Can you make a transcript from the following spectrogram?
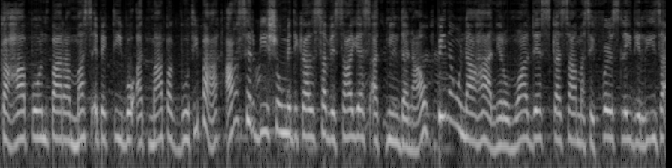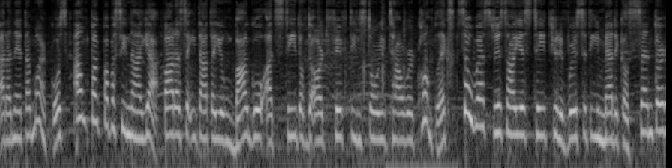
Kahapon para mas epektibo at mapagbuti pa ang serbisyong medikal sa Visayas at Mindanao, pinangunahan ni Romualdez kasama si First Lady Liza Araneta Marcos ang pagpapasinaya para sa itatayong bago at state-of-the-art 15-story tower complex sa West Visayas State University Medical Center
